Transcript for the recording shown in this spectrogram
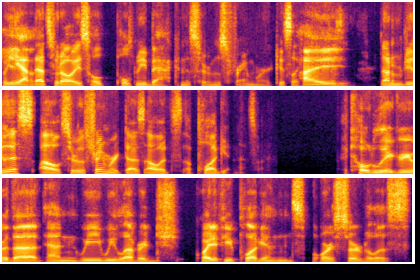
but yeah, that's what always hold, pulls me back in the serverless framework. Is like, I none of them do this. Oh, serverless framework does. Oh, it's a plugin. That's why. I totally agree with that, and we we leverage quite a few plugins for serverless.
